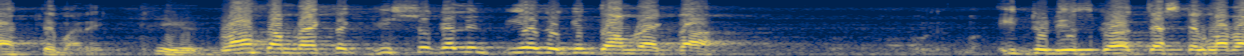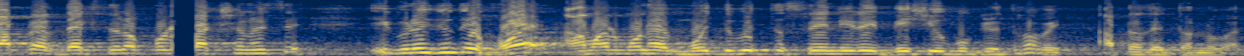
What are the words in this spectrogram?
রাখতে পারে। প্লাস আমরা একটা গ্রীষ্মকালীন পেঁয়াজও কিন্তু আমরা একটা ইন্ট্রোডিউস করার চেষ্টা করার আপনার দেখছেন প্রোডাকশন হয়েছে। এগুলি যদি হয় আমার মনে হয় মধ্যবিত্ত শ্রেণির বেশি উপকৃত হবে। আপনাদের ধন্যবাদ।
